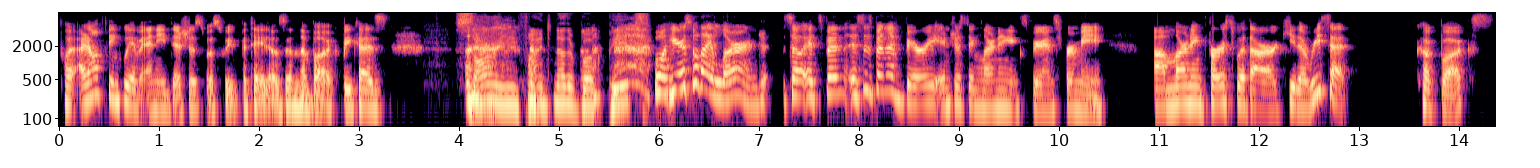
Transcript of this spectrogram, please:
put i don't think we have any dishes with sweet potatoes in the book because sorry find another book peeps. Well here's what i learned. So it's been this has been a very interesting learning experience for me. Um, learning first with our keto reset cookbooks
